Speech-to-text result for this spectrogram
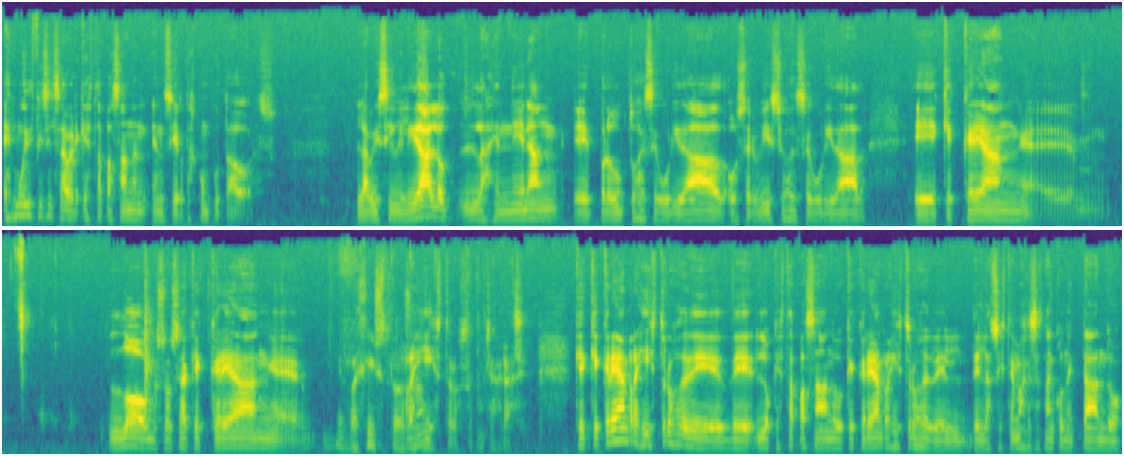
es muy difícil saber qué está pasando en, ciertas computadoras. La visibilidad la generan eh, productos de seguridad o servicios de seguridad que crean logs, o sea, que crean registros. Registros, muchas gracias que, crean registros de, lo que está pasando, que crean registros de, los sistemas que se están conectando,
